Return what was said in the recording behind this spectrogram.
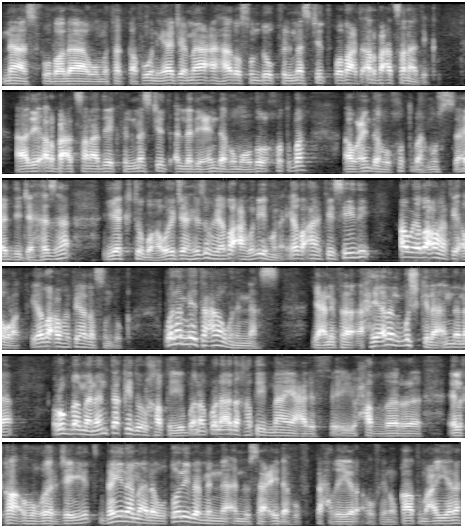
ناس فضلاء ومثقفون. يا جماعة هذا صندوق في المسجد وضعت أربعة صناديق. هذه أربعة صناديق في المسجد الذي عنده موضوع خطبة أو عنده خطبة مستعد يجهزها يكتبها ويجهزها يضعه لي هنا يضعها في سيدي أو يضعها في أوراق يضعها في هذا الصندوق. ولم يتعاون الناس. يعني فأحيانا المشكلة أننا ربما ننتقد الخطيب ونقول هذا خطيب ما يعرف يحضر إلقاؤه غير جيد بينما لو طلب منا أن نساعده في التحضير أو في نقاط معينة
